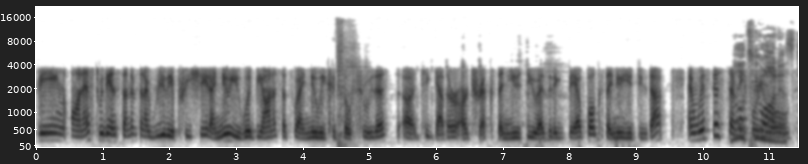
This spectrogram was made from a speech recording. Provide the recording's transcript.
being honest with the incentives, and I really appreciate. I knew you would be honest. That's why I knew we could go through this uh, together, our tricks, and use you as an example because I knew you'd do that. And with this A little seventy-four too year old, honest.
